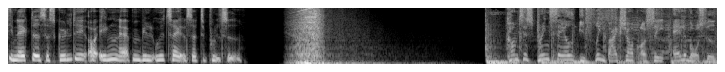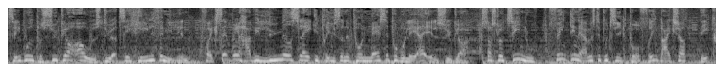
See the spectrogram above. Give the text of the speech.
De nægtede sig skyldige, og ingen af dem ville udtale sig til politiet. Kom til Spring Sale i Fri Bike Shop og se alle vores fede tilbud på cykler og udstyr til hele familien. For eksempel har vi lynedslag i priserne på en masse populære elcykler. Så slå til nu. Find din nærmeste butik på FriBikeShop.dk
